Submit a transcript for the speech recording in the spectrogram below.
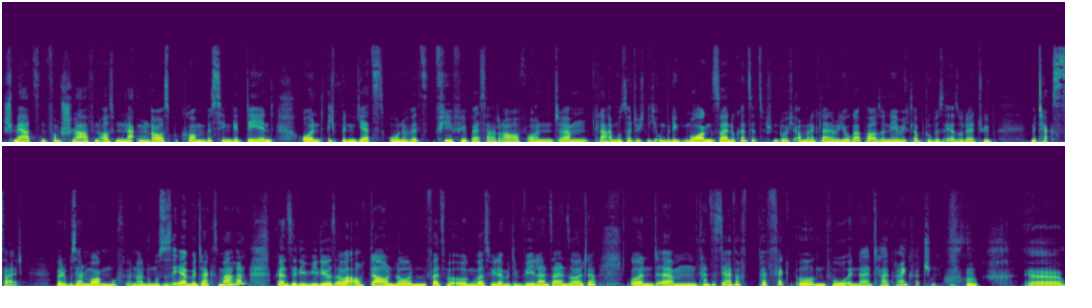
Schmerzen vom Schlafen aus dem Nacken rausbekommen, ein bisschen gedehnt. Und ich bin jetzt ohne Witz viel, viel besser drauf. Und ähm, klar, muss natürlich nicht unbedingt morgens sein. Du kannst ja zwischendurch auch mal eine kleine Yoga-Pause nehmen. Ich glaube, du bist eher so der Typ Mittagszeit weil du bist ja ein Morgenmuffel, ne? Du musst es eher mittags machen. Du kannst dir die Videos aber auch downloaden, falls mal irgendwas wieder mit dem WLAN sein sollte. Und ähm, kannst es dir einfach perfekt irgendwo in deinen Tag reinquetschen. Ja,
